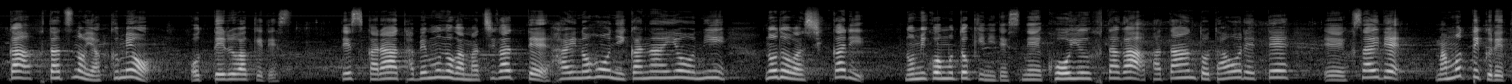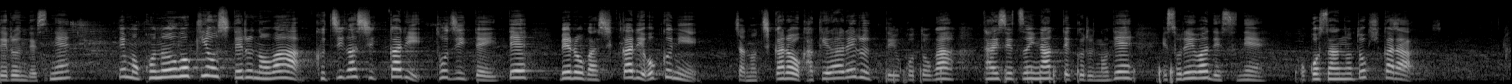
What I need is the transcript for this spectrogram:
が2つの役目を負っているわけです。ですから食べ物が間違って肺の方に行かないように喉はしっかり飲み込む時にですねこういう蓋がパターンと倒れて、えー、塞いで守ってくれてるんですね。でもこの動きをしてるのは口がしっかり閉じていてベロがしっかり奥に者の力をかけられるっていうことが大切になってくるのでそれはですねお子さんの時から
